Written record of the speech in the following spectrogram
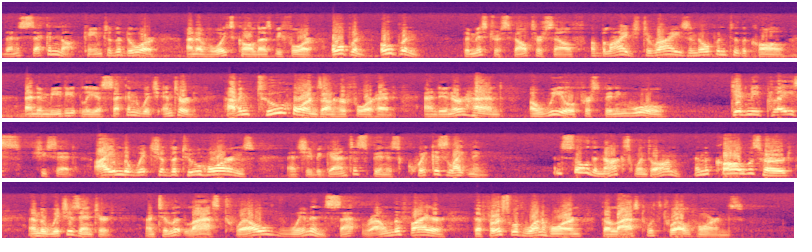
Then a second knock came to the door, and a voice called as before, "Open! open!" The mistress felt herself obliged to rise and open to the call, and immediately a second witch entered, having two horns on her forehead, and in her hand a wheel for spinning wool. "Give me place," she said. "I am the witch of the two horns," and she began to spin as quick as lightning. And so the knocks went on, and the call was heard, and the witches entered, until at last twelve women sat round the fire, the first with one horn, the last with twelve horns.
